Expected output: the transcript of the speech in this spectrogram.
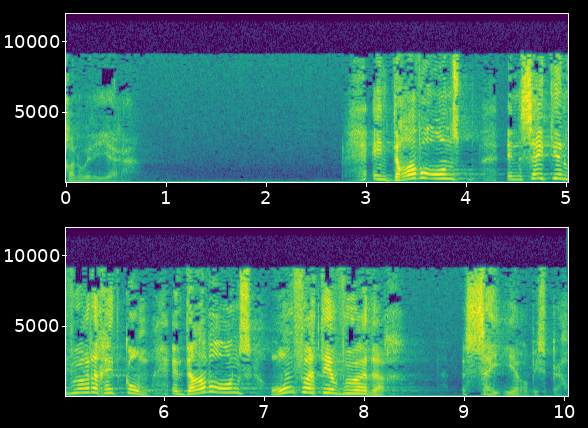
gaan oor die Here. En daar waar ons in sy teenwoordigheid kom en daar waar ons hom verteenwoordig, is sy eer op die spel.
